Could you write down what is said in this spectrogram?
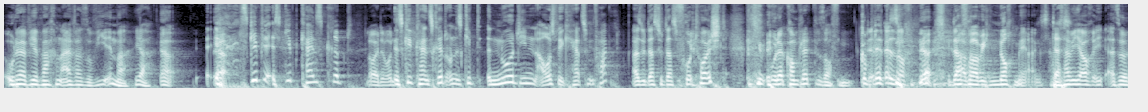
Oder wir machen einfach so wie immer. Ja. Ja. ja. Es, gibt, es gibt kein Skript, Leute. Und Es gibt kein Skript und es gibt nur den Ausweg Herzinfarkt. Also, dass du das vortäuscht. oder komplett besoffen. Komplett besoffen. Ja. Davor habe ich noch mehr Angst. Das habe ich auch, also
